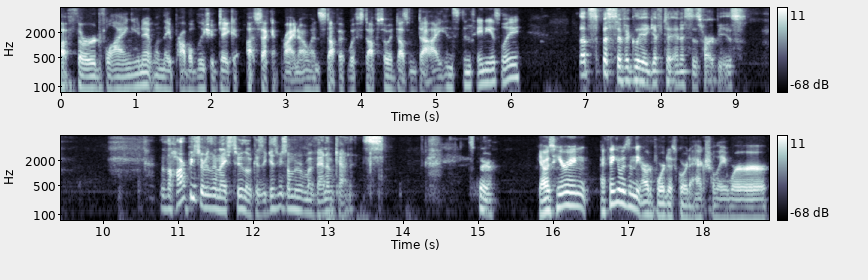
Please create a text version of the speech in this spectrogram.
a third flying unit when they probably should take a second Rhino and stuff it with stuff so it doesn't die instantaneously. That's specifically a gift to Innes's Harpies. The Harpies are really nice too, though, because it gives me something for my Venom cannons. It's true. Yeah, I was hearing, I think it was in the Art of War Discord actually, where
